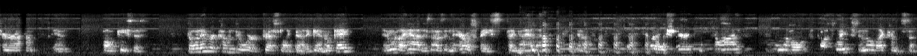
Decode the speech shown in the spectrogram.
turn around and Paul Keyes says, don't ever come to work dressed like that again, okay? And what I had is I was in the aerospace thing. I had a, you know, shirt and tie and the whole cufflinks and all that kind of stuff.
